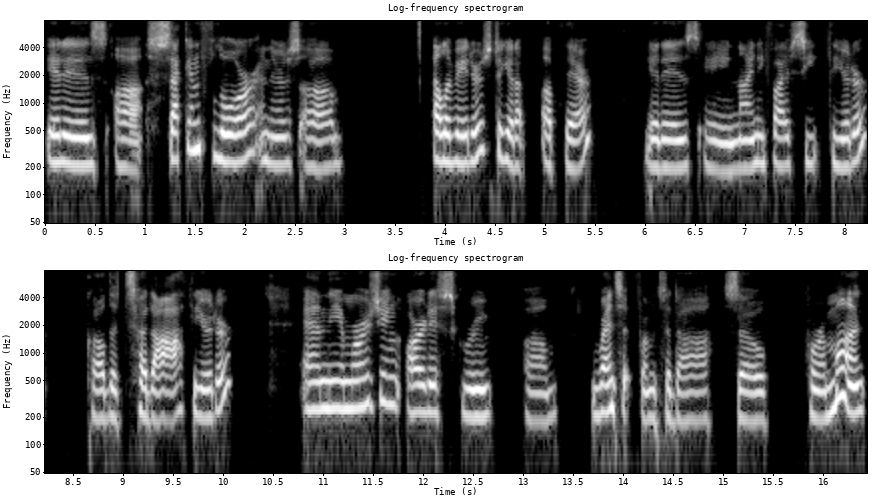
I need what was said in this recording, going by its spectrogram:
It is uh second floor and there's uh, elevators to get up up there. It is a 95 seat theater called the Tada Theater. And the Emerging Artists Group um, rents it from Tada. So for a month,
